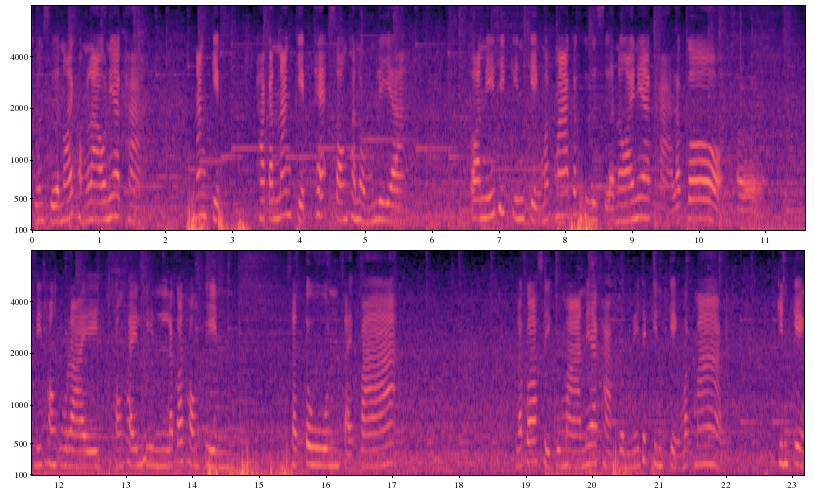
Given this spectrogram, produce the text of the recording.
ส่วนเสือน้อยของเราเนี่ยค่ะ นั่งเก็บพากันนั่งเก็บแทะซองขนมเลีย ตอนนี้ที่กินเก่งมากๆก็คือเสือน้อยเนี่ยค่ะ แล้วก็มีทองอุไร ทองไพลิน แล้วก็ทองอิน สตูล สายฟ้า แล้วก็สีกุมารเนี่ยค่ะ กลุ่มนี้จะกินเก่งมากๆ กินเก่ง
